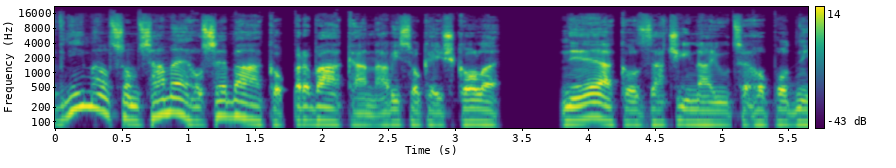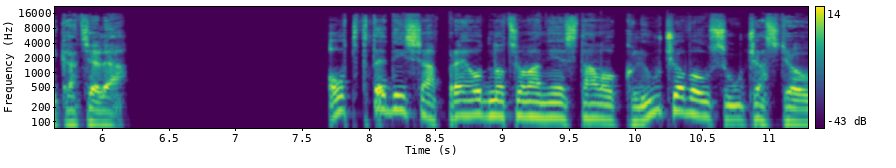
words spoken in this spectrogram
Vnímal som samého seba ako prváka na vysokej škole, nie ako začínajúceho podnikateľa. Odvtedy sa prehodnocovanie stalo kľúčovou súčasťou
